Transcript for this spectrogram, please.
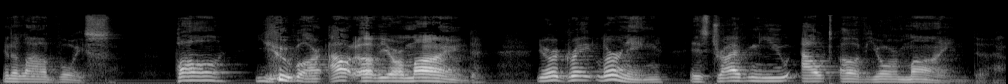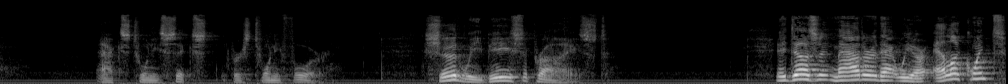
in a loud voice, Paul, you are out of your mind. Your great learning is driving you out of your mind. Acts 26, verse 24. Should we be surprised? It doesn't matter that we are eloquent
